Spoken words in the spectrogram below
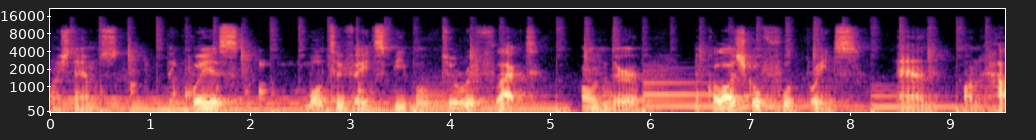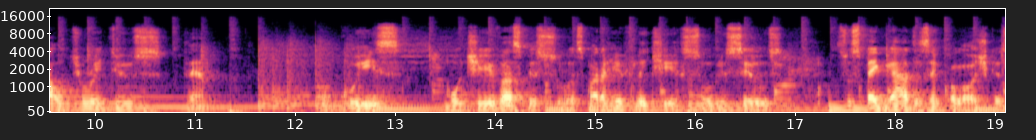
nós temos The quiz motivates people to reflect on their ecological footprints and on how to reduce them. O quiz motiva as pessoas para refletir sobre seus suas pegadas ecológicas,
